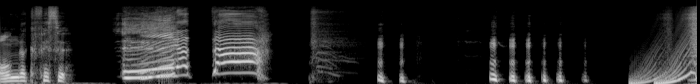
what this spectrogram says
音楽フェス。えやった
